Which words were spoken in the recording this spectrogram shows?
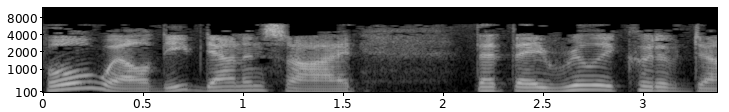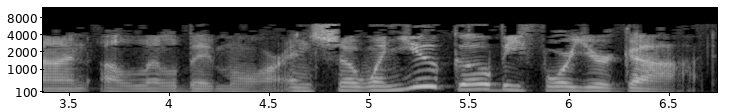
full well deep down inside that they really could have done a little bit more. And so when you go before your God,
